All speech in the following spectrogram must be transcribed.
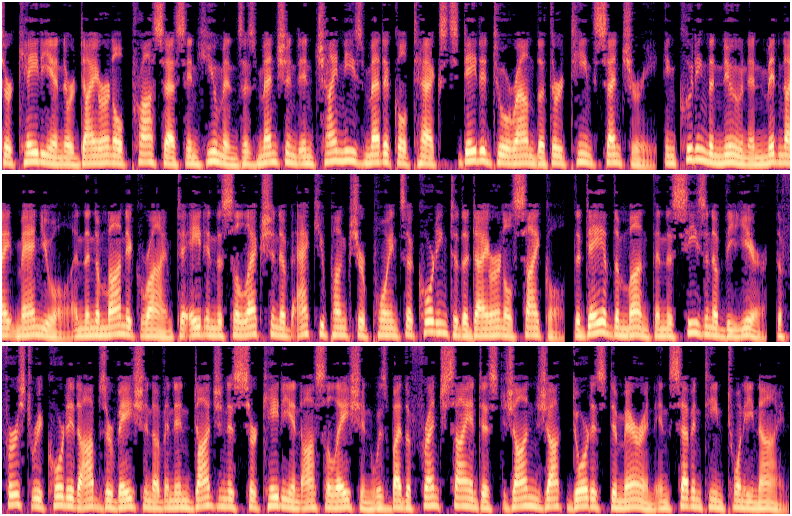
circadian or diurnal process in humans is mentioned in Chinese medical texts dated to around the 13th century, including the Noon and Midnight Manual and the mnemonic rhyme to aid in the selection of acupuncture points according to the diurnal cycle, the day of the month and the season of the year. The first recorded observation of an endogenous circadian oscillation was by the French scientist Jean-Jacques d'Ortus de Mairan in 1729.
